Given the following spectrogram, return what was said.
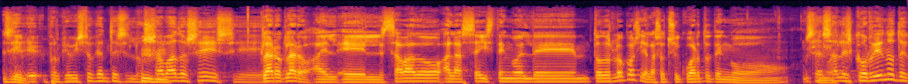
Sí. Eh, porque he visto que antes los sábados es. eh, Claro, claro. El, el sábado a las 6 tengo el de Todos Locos y a las 8 y cuarto tengo... O sea, tengo- sales corriendo, te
